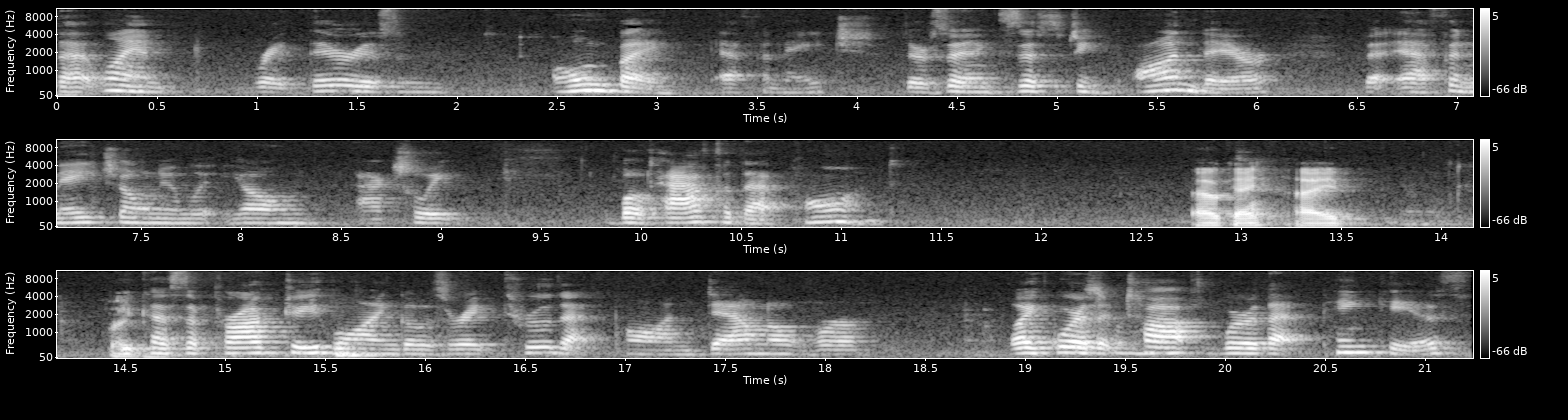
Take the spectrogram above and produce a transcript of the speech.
that land right there isn't owned by F and H. There's an existing pond there, but F and H only own actually about half of that pond. Okay, I, Like- Because the property line goes right through that pond, down over, like where the top, where that pink is,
